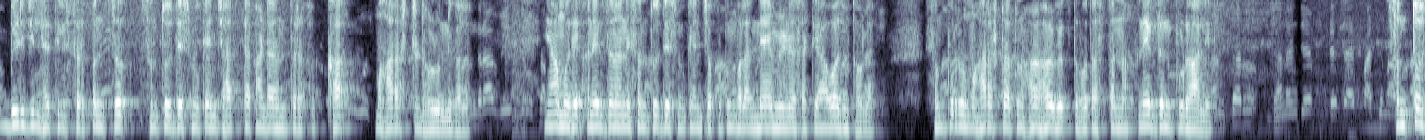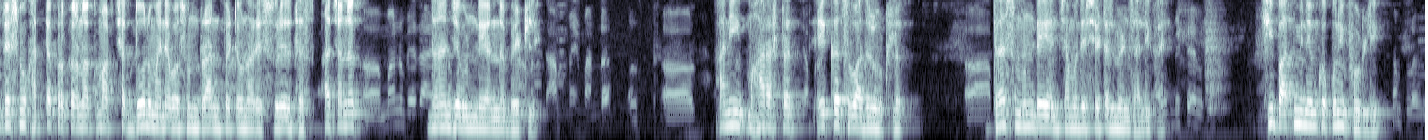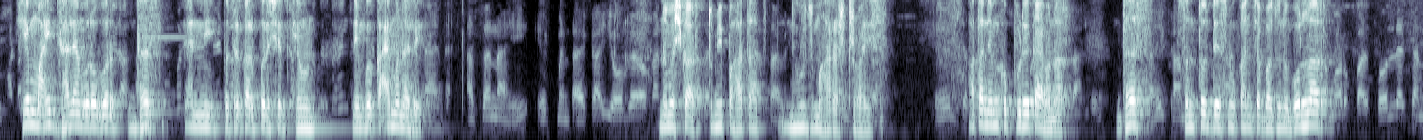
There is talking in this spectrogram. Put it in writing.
बीड जिल्ह्यातील सरपंच संतोष देशमुख यांच्या हत्याकांडानंतर अख्खा महाराष्ट्र ढवळून निघाला. यामध्ये अनेक जणांनी संतोष देशमुख यांच्या कुटुंबाला न्याय मिळण्यासाठी आवाज उठवला. संपूर्ण महाराष्ट्रातून हळहळ व्यक्त होत असताना अनेक जण पुढे आले. संतोष देशमुख हत्या प्रकरणात मागच्या दोन महिन्यापासून रान पेटवणारे सुरेश धस अचानक धनंजय मुंडे यांना भेटले. आणि महाराष्ट्रात एकच वादळ उठलं. धस मुंडे यांच्यामध्ये सेटलमेंट झाली काय? ही बातमी नेमकं कुणी फोडली? हे माहीत झाल्याबरोबर धस यांनी पत्रकार परिषद घेऊन नेमकं काय म्हणाले? असं नाही एक मिनिट का नमस्कार तुम्ही पाहतात न्यूज महाराष्ट्र व्हाईस. आता नेमकं पुढे काय होणार? धस संतोष देशमुखांच्या बाजूने बोलणार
